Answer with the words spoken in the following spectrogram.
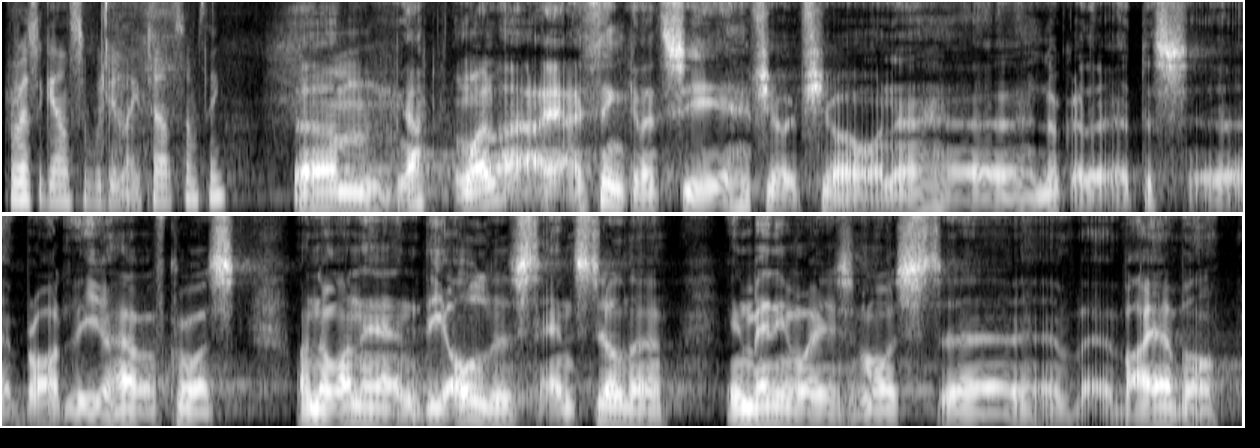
Professor Genzel, would you like to add something? Um, yeah, well, I, I, think let's see if you if you want to uh, look at, at this uh, broadly, you have of course on the one hand the oldest and still the in many ways most uh, viable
